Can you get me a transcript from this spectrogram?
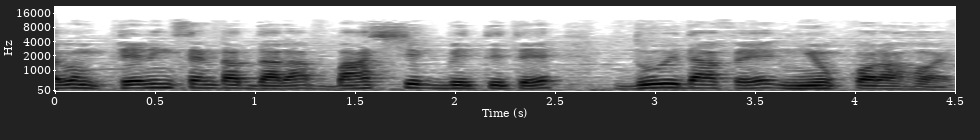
এবং ট্রেনিং সেন্টার দ্বারা বার্ষিক ভিত্তিতে দুই দাফে নিয়োগ করা হয়।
